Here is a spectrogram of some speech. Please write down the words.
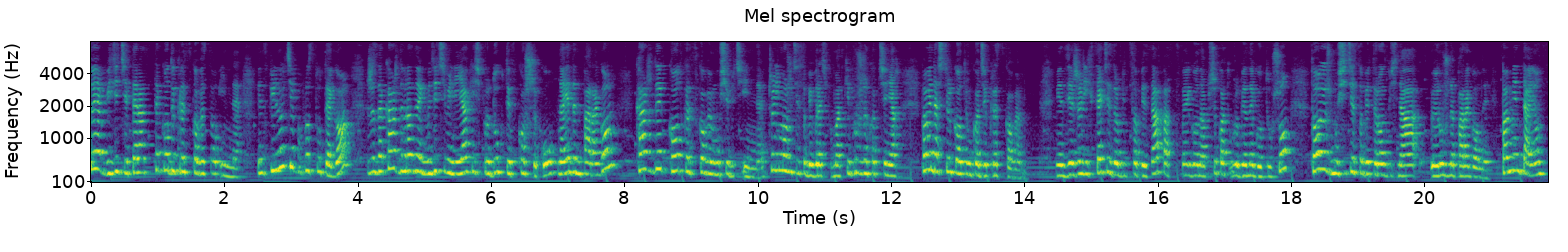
to jak widzicie teraz te kody kreskowe są inne. Więc pilnujcie po prostu tego, że za każdym razem jak będziecie mieli jakieś produkty w koszyku na jeden paragon, każdy kod kreskowy musi być inny. Czyli możecie sobie brać pomadki w różnych odcieniach, pamiętać tylko o tym kodzie kreskowym. Więc jeżeli chcecie zrobić sobie zapas swojego na przykład ulubionego tuszu, to już musicie sobie to rozbić na różne paragony, pamiętając,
